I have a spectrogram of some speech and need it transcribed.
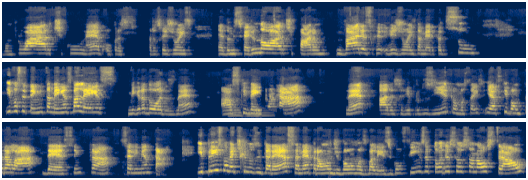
vão para o Ártico, né, ou para as regiões é, do hemisfério norte, param em várias re- regiões da América do Sul. E você tem também as baleias migradoras, né, as que vêm Uhum. para cá, né, para se reproduzir, que eu isso, e as que vão para lá descem para se alimentar. E principalmente o que nos interessa, né, para onde vão as baleias e golfinhos, é todo esse oceano austral,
